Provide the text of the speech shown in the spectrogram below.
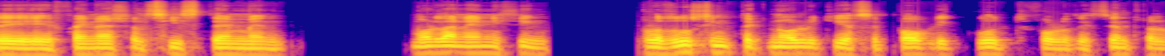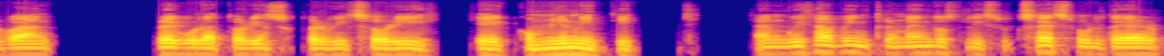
the financial system, and more than anything, producing technology as a public good for the central bank, regulatory and supervisory uh, community. And we have been tremendously successful there,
